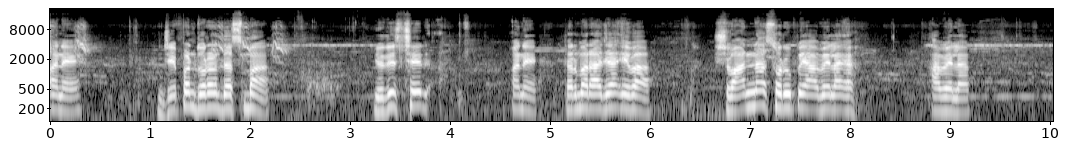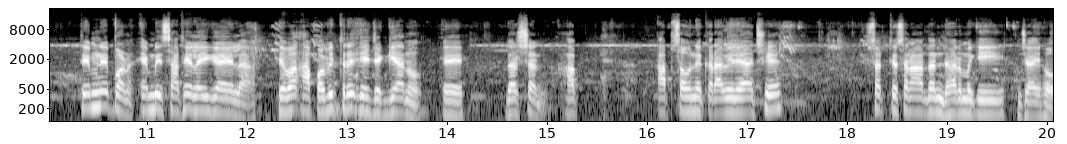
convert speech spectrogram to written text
અને જે પણ ધોરણ દસમાં યુધિષ્ઠિર અને ધર્મરાજા એવા શ્વાનના સ્વરૂપે આવેલા આવેલા, તેમને પણ એમની સાથે લઈ ગયેલા તેવા આ પવિત્ર એ જગ્યાનો એ દર્શન આપ આપ સૌને કરાવી રહ્યા છીએ. સત્ય સનાતન ધર્મ કી જય હો.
